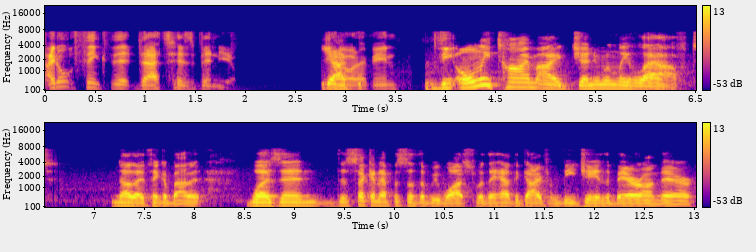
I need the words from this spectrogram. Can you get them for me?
I don't think that that's his venue. You Yeah, know what I mean? the only time I genuinely laughed, now that I think about it, was in the second episode that we watched when they had the guy from BJ and the Bear on there,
